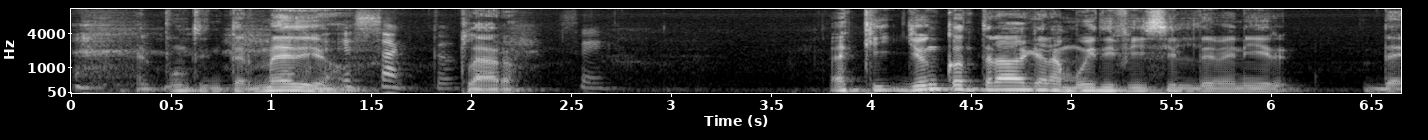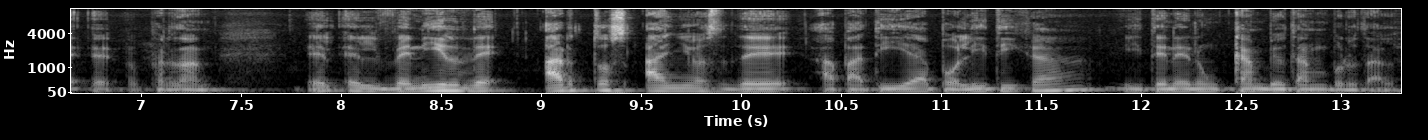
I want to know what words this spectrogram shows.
El punto intermedio. Exacto. Claro. Sí. Es que yo encontraba que era muy difícil de venir, de, eh, perdón, el, el venir de hartos años de apatía política y tener un cambio tan brutal.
